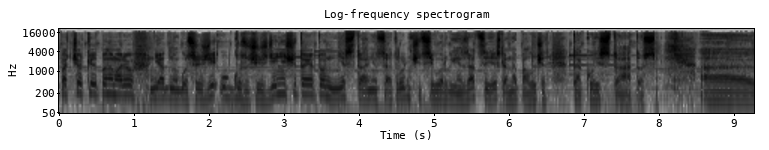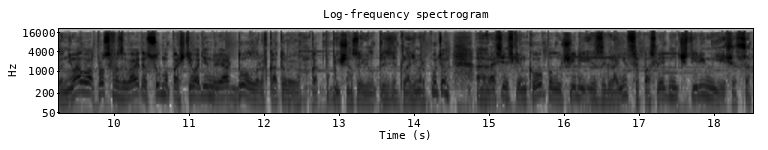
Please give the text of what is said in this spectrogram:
подчеркивает Пономарев. Ни одно госучреждение, считает он, не станет сотрудничать с его организацией, если она получит такой статус. Э, Немало вопросов вызывает и сумма почти в 1 миллиард долларов, которую, как публично заявил президент Владимир Путин, э, российские НКО получили из-за границы в последние 4 месяца.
